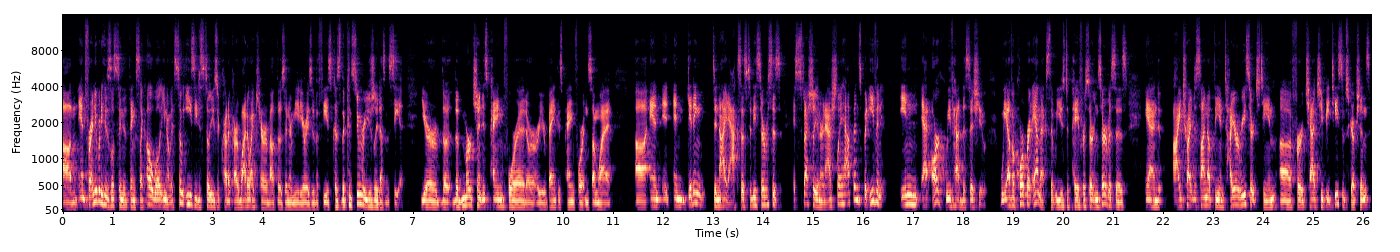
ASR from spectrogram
Um, and for anybody who's listening to things like oh well you know it's so easy to still use a credit card. Why do i care about those intermediaries or the fees? Because the consumer usually doesn't see it. You're, the, the merchant is paying for it or, or your bank is paying for it in some way. Uh, and and getting denied access to these services, especially internationally, happens. But even in at ARK, we've had this issue. We have a corporate Amex that we use to pay for certain services. And I tried to sign up the entire research team uh, for ChatGPT subscriptions,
